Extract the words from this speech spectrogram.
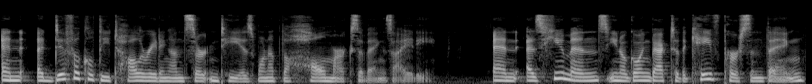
And a difficulty tolerating uncertainty is one of the hallmarks of anxiety. And as humans, you know, going back to the cave person thing,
